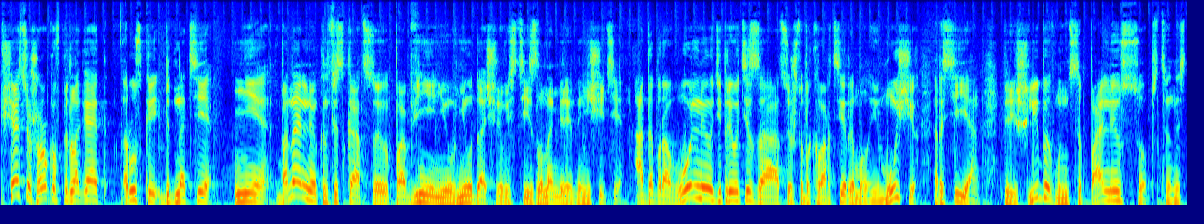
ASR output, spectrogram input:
К счастью, Широков предлагает русской бедноте не банальную конфискацию по обвинению в неудачливости и злонамеренной нищете, а добровольную деприватизацию, чтобы квартиры малоимущих россиян перешли бы в муниципальную собственность.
